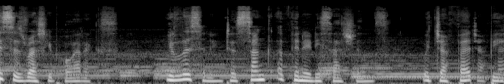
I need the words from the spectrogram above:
This is Rescue Poetics. You're listening to Sunk Affinity Sessions with Jafet B.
